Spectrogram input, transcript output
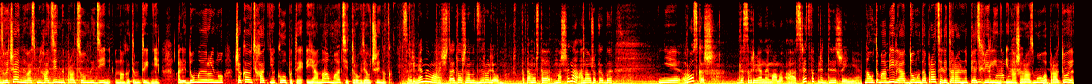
Звычайны васьмігадзінны працоўны дзень на гэтым тыдні. Але дома Ірыну чакаюць хатнія клопаты, і яна маці трох дзяўчынак. Современная мама, считаю, должна быть за рулем. Потому что машина, она уже как бы не роскошь для современной мамы, а средство передвижения. На аўтамабілі ад дома да працы літаральна 5 хвілін, і наша размова пра тое,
